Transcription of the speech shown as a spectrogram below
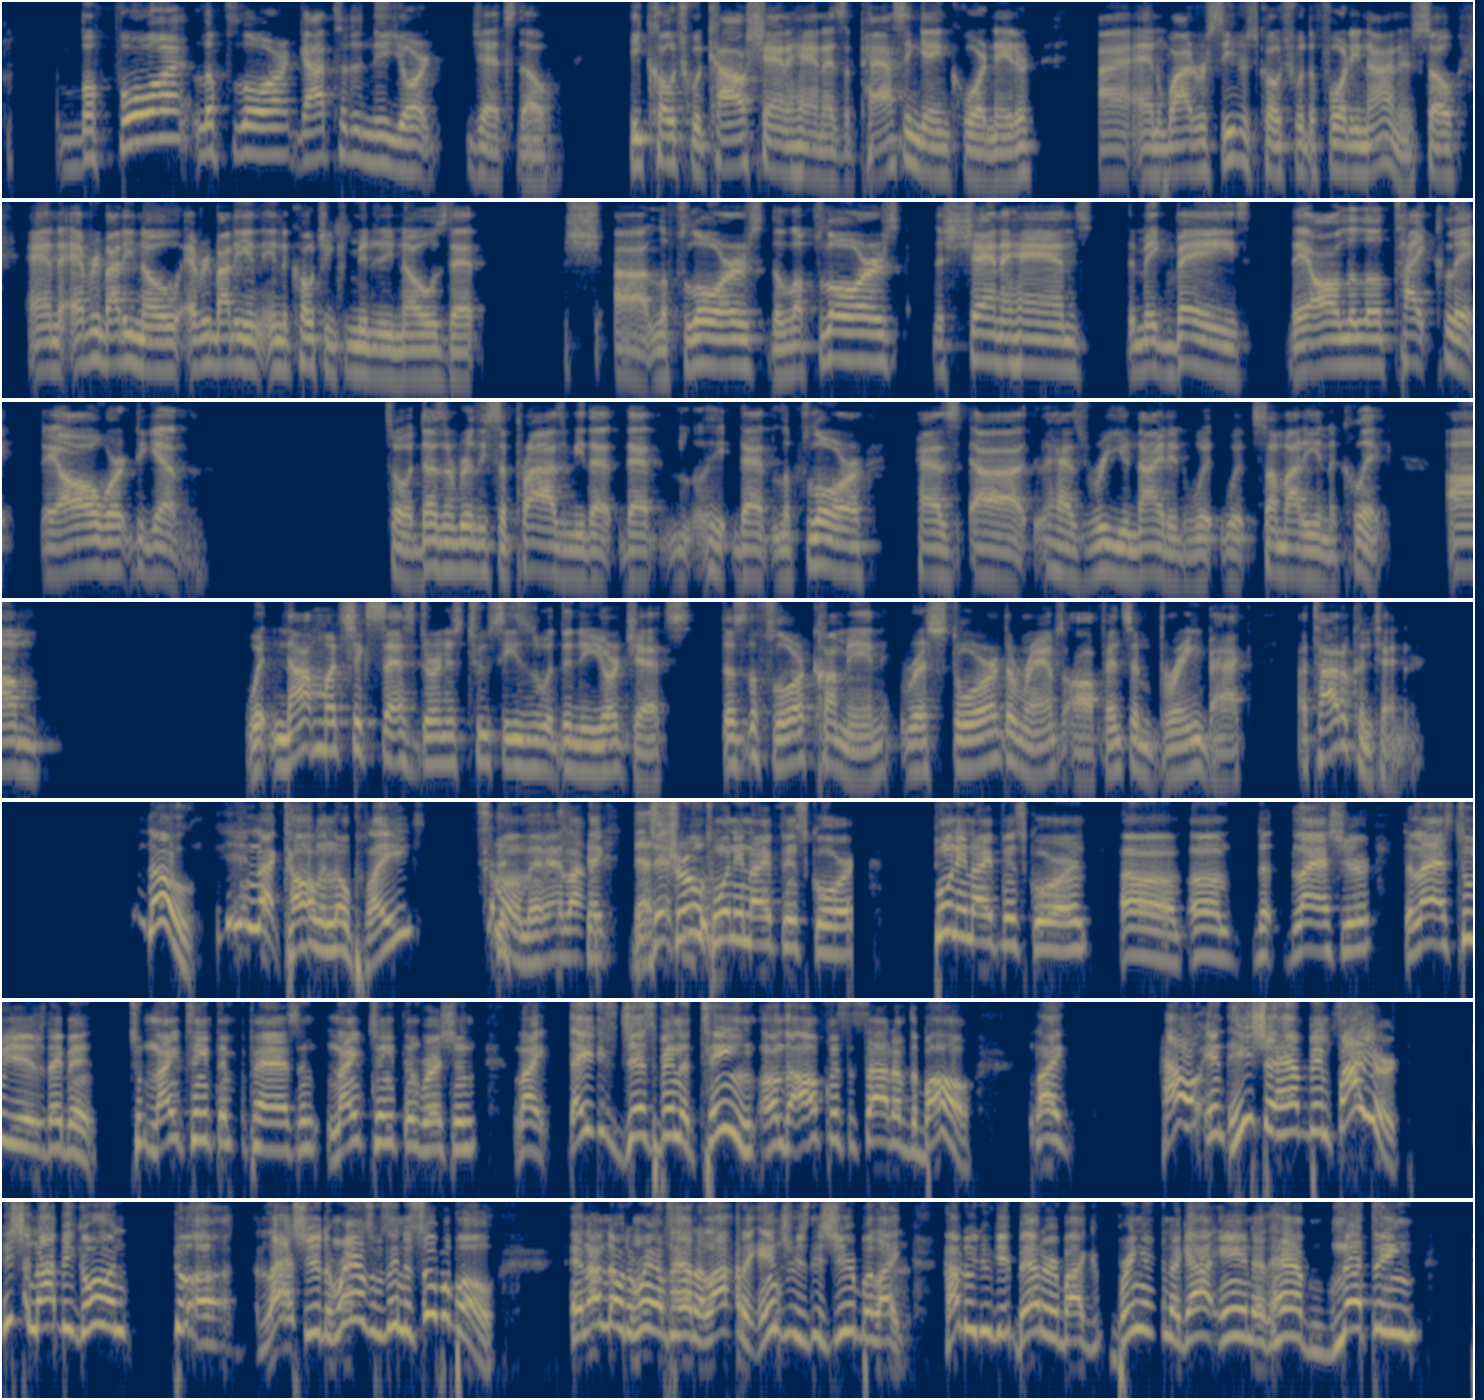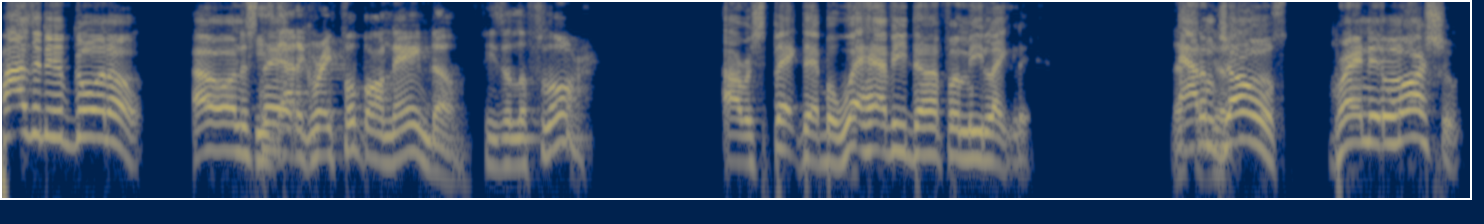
before LaFleur got to the New York Jets, though, he coached with Kyle Shanahan as a passing game coordinator uh, and wide receivers coach with the 49ers. So, and everybody know, everybody in, in the coaching community knows that uh, LaFleur's, the LaFleur's the Shanahans, the McVays, they all a little tight click. They all work together. So it doesn't really surprise me that that that LaFleur has uh has reunited with with somebody in the clique. Um with not much success during his two seasons with the New York Jets, does LaFleur come in, restore the Rams offense, and bring back a title contender? No, he's not calling no plays. Come on, man. Like that's true. 29th in scoring, 29th in scoring. Um, um, the last year, the last two years, they've been 19th in passing, 19th in rushing. Like they've just been a team on the offensive side of the ball. Like how in, he should have been fired. He should not be going to. Uh, last year, the Rams was in the Super Bowl. And I know the Rams had a lot of injuries this year, but like, how do you get better by bringing a guy in that have nothing positive going on? I don't understand. He's got a great football name, though. He's a Lafleur. I respect that, but what have he done for me lately? That's Adam Jones, Brandon Marshall,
